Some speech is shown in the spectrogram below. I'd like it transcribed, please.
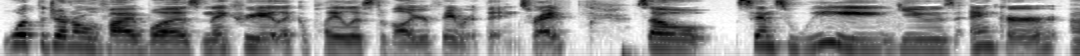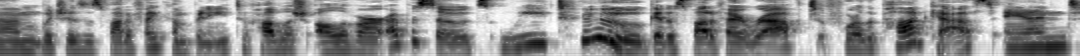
what the general vibe was. And they create like a playlist of all your favorite things, right? So since we use Anchor, um, which is a Spotify company, to publish all of our episodes, we too get a Spotify wrapped for the podcast. And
